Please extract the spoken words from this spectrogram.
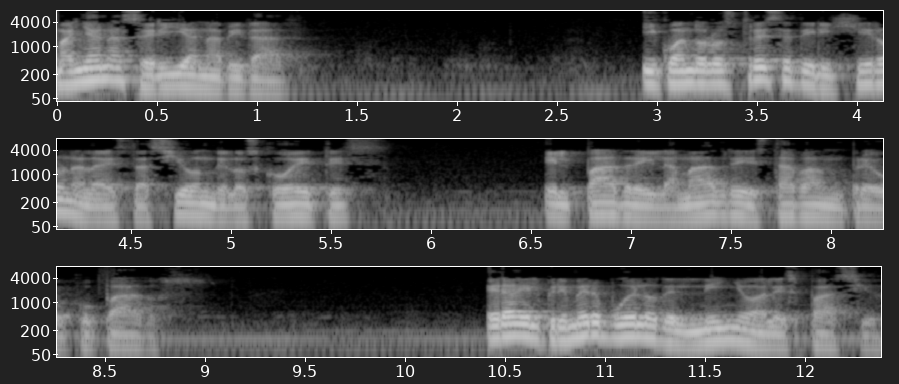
Mañana sería Navidad. Y cuando los tres se dirigieron a la estación de los cohetes, el padre y la madre estaban preocupados. Era el primer vuelo del niño al espacio,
